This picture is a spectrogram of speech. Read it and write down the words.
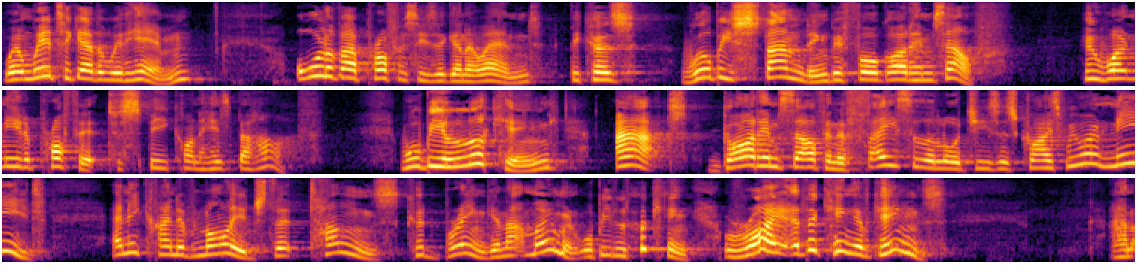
when we're together with him, all of our prophecies are going to end because we'll be standing before God himself, who won't need a prophet to speak on his behalf. We'll be looking at God himself in the face of the Lord Jesus Christ. We won't need any kind of knowledge that tongues could bring in that moment. We'll be looking right at the King of Kings. And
